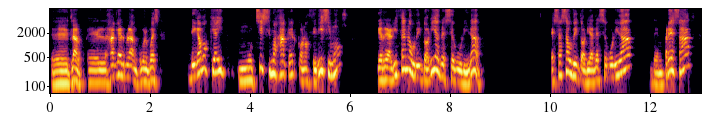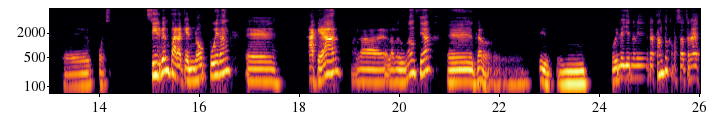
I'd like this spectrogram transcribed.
Eh, claro, el hacker blanco, bueno, pues digamos que hay muchísimos hackers conocidísimos que realizan auditorías de seguridad. Esas auditorías de seguridad de empresas, eh, pues sirven para que no puedan eh, hackear, la, la redundancia, claro, mm, voy leyendo mientras tanto pasado a tener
